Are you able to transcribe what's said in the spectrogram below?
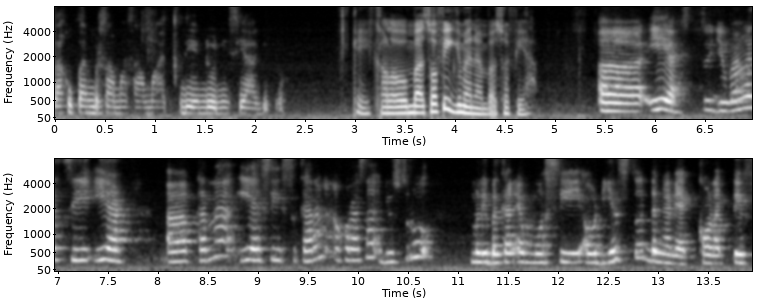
lakukan bersama-sama di Indonesia gitu. Oke, kalau Mbak Sofi gimana Mbak Sofia? Uh, iya, setuju banget sih. Iya, uh, karena iya sih sekarang aku rasa justru melibatkan emosi audiens tuh dengan ya kolektif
